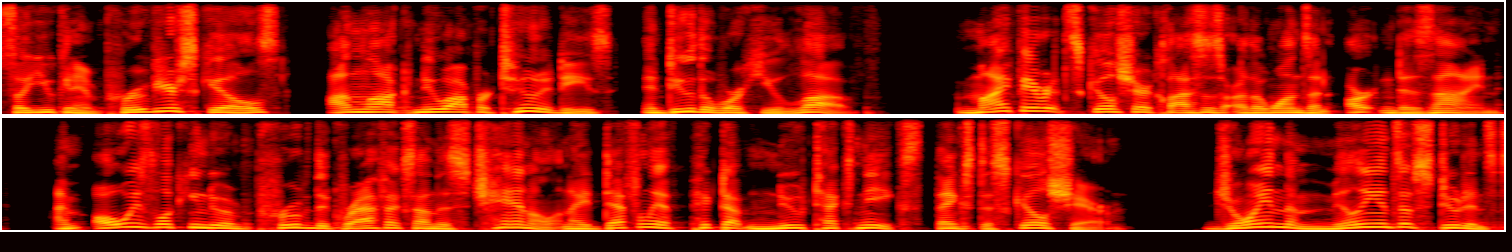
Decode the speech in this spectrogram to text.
so you can improve your skills, unlock new opportunities, and do the work you love. My favorite Skillshare classes are the ones on art and design. I'm always looking to improve the graphics on this channel, and I definitely have picked up new techniques thanks to Skillshare. Join the millions of students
